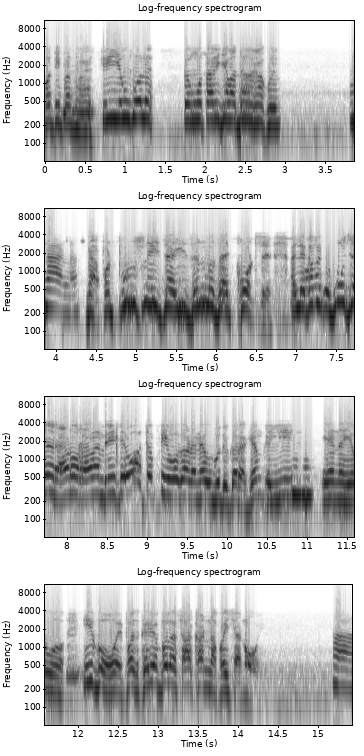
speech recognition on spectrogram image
પતિ પત્ની સ્ત્રી એવું બોલે કે હું તારી જેવા દર રાખું ના ના. ના પણ પુરુષની ઈચ્છા ઈ જન્મ સાહેબ ખોટ છે. એટલે ગમે કે શું છે રાડો રાણાની રીતે એવો ચપટી વગાડે ને એવું બધું કરે. કેમ કે ઈ એને એવો ઈગો હોય. પછી ઘરે ભલે સાખાંડના પૈસા ન હોય. હા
